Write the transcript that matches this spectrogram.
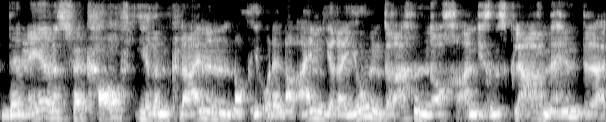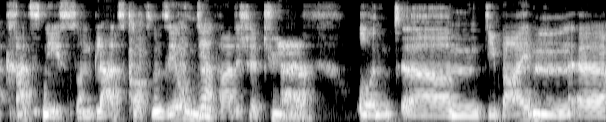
Daenerys verkauft ihren kleinen noch oder noch einen ihrer jungen Drachen noch an diesen Sklavenhändler Kratznis, so ein Glatzkopf, so ein sehr unsympathischer ja. Typ. Und ähm, die beiden äh,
